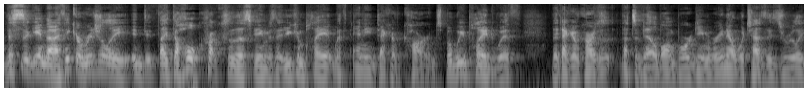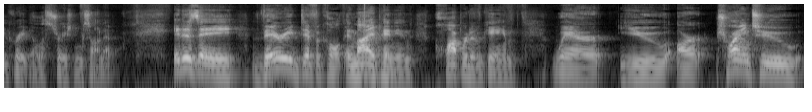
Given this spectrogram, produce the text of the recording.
this is a game that I think originally, it, like the whole crux of this game is that you can play it with any deck of cards, but we played with the deck of cards that's available on Board Game Arena, which has these really great illustrations on it. It is a very difficult, in my opinion, cooperative game where you are trying to.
